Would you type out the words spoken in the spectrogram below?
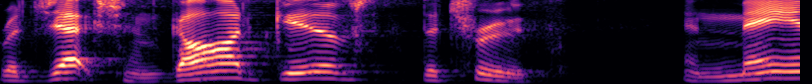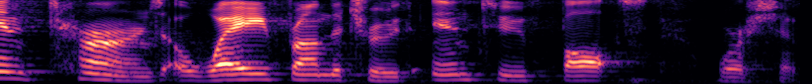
Rejection. God gives the truth and man turns away from the truth into false worship.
